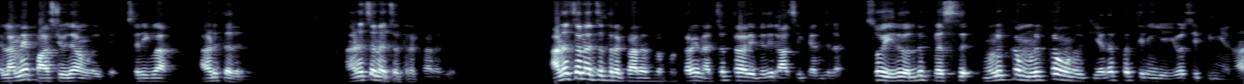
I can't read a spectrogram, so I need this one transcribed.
எல்லாமே பாசிட்டிவ் தான் உங்களுக்கு. சரிங்களா? அடுத்தது. அனுச நட்சத்திரக்காரர்கள். அனுச நட்சத்திரக்காரர்களை பொறுத்தவரை நட்சத்திராதிபதி ராசிக்கு அஞ்சுல. சோ இது வந்து பிளஸ் முழுக்க முழுக்க உங்களுக்கு எதை பத்தி நீங்க யோசிப்பீங்கன்னா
